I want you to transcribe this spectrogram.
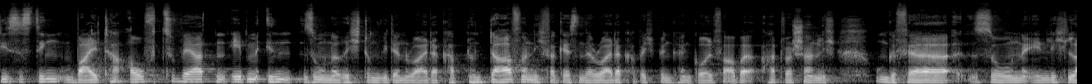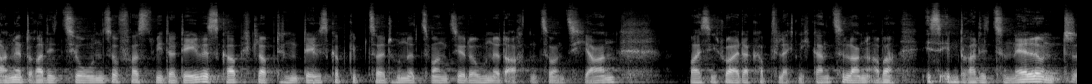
dieses Ding weiter aufzuwerten, eben in so eine Richtung wie den Ryder Cup. Nun darf man nicht vergessen, der Ryder Cup, ich bin kein Golfer, aber hat wahrscheinlich ungefähr so eine ähnlich lange Tradition, so fast wie der Davis Cup. Ich glaube, den Davis Cup gibt es seit 120 oder 128 Jahren weiß nicht, Ryder Cup vielleicht nicht ganz so lang, aber ist eben traditionell und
